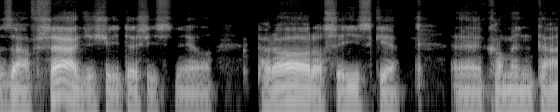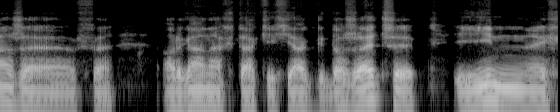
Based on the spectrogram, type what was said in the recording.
zawsze, a dzisiaj też istnieją prorosyjskie e, komentarze w organach takich jak do rzeczy i innych.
